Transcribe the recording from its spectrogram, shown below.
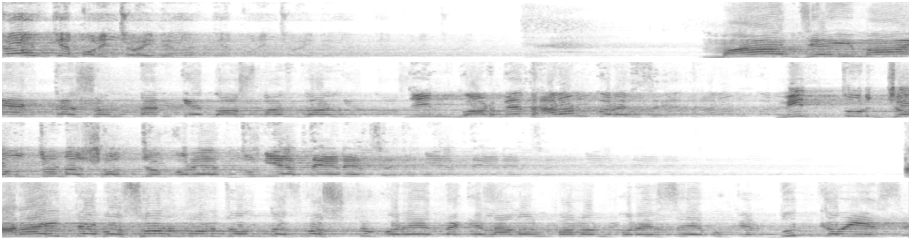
কাউকে পরিচয় দেবে মা, যেই মা একটা সন্তানকে দশ মাস দশ দিন গর্বে ধারণ করেছে মৃত্যুর যন্ত্রণা সহ্য করে দুনিয়াতে এনেছে। আড়াইটা বছর পর্যন্ত কষ্ট করে তাকে লালন পালন করেছে বুকের দুধ খাওয়িয়েছে।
